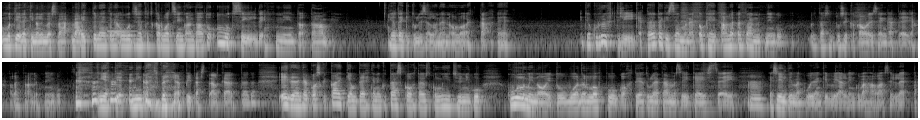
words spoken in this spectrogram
mutta tietenkin oli myös värittyneitä ne uutiset, jotka Ruotsiin kantautu, mutta silti. Niin tota, jotenkin tuli sellainen olo, että, että joku ryhtiliike, tai jotenkin semmoinen, että okei, aletaan nyt niinku otetaan sen tusikka kauniiseen käteen ja aletaan nyt niin kuin miettiä, että miten meidän pitäisi täällä käyttäytyä. Ei tietenkään koske kaikkia, mutta ehkä niin kuin tässä kohtaa, just kun Too niin kuin kulminoituu vuoden loppuun kohti ja tulee tämmöisiä keissejä, mm. ja silti me kuitenkin vielä niin kuin vähän ollaan silleen, että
